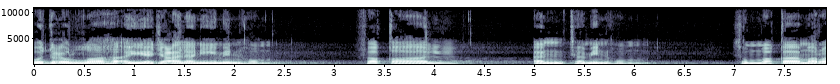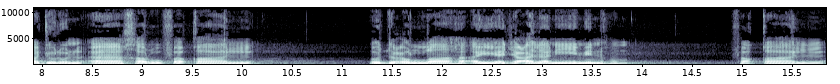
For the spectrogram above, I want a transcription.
ادعوا الله أن يجعلني منهم فقال، أنت منهم. ثم قام رجل آخر فقال ادعوا الله أن يجعلني منهم. فقال،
